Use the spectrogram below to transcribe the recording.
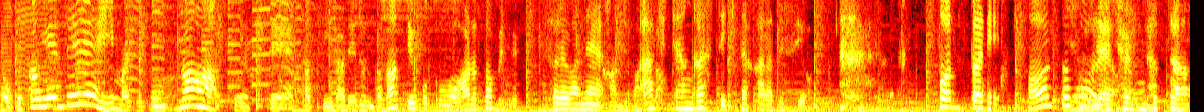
のおかげで今自分がそうやって立っていられるんだなっていうことを改めてそれはね、感じました。あきちゃんが素敵だからですよ。本当に。本当そうだよい。やいや皆さん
